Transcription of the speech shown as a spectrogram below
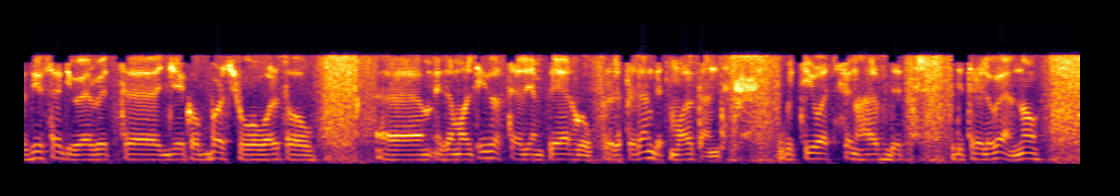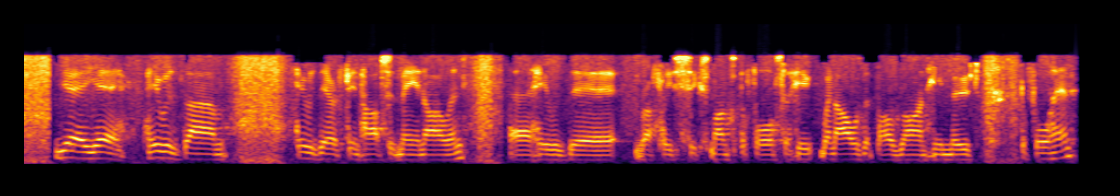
as you said, you were with uh, Jacob Borg, who also um, is a Maltese Australian player who represented Malta, and with you at Finn Harps did did really well, no? Yeah, yeah. He was um, he was there at Finn Harps with me in Ireland. Uh, he was there roughly six months before. So he, when I was at Balzan, he moved beforehand,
